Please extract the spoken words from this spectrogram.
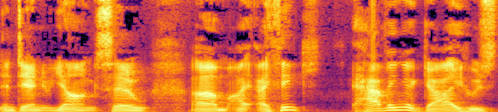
and daniel young. So um, I, I think having a guy who's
